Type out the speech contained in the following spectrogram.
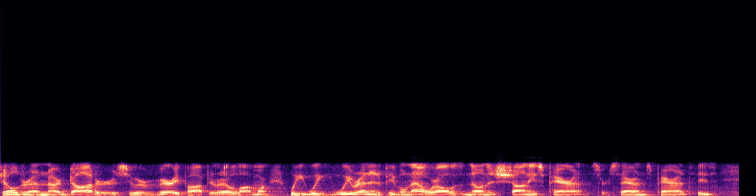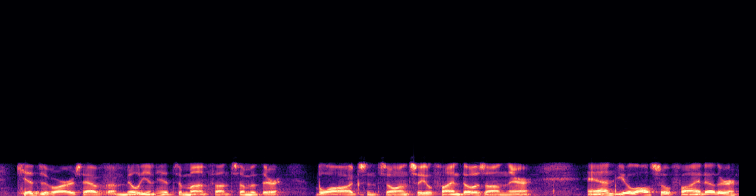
children, our daughters, who are very popular. A lot more. We we we run into people now. We're always known as Shawni's parents or Saren's parents. These kids of ours have a million hits a month on some of their blogs and so on. So you'll find those on there, and you'll also find other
